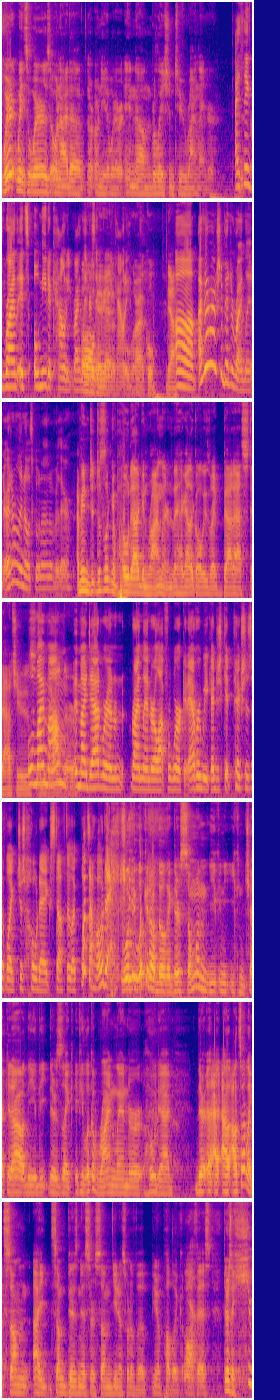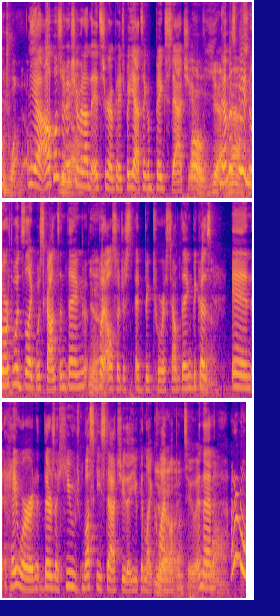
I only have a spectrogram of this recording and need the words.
Where wait, so where is Oneida or Oneida, whatever, in um, relation to Rhinelander? I think Rhine, it's Oneida County. Rhinelander's Oh, okay, in yeah, Oneida cool. County. All right, cool. Yeah. Um, I've never actually been to Rhinelander. I don't really know what's going on over there. I mean, j- just looking up Hodag and Rhinelander, they got like all these like badass statues. Well, my and everything out mom and my dad were in Rhinelander a lot for work, and every week I just get pictures of like just Hodag stuff. They're like, "What's a Hodag?" well, if you look it up though, like there's someone you can you can check it out. The, the there's like if you look up Rhinelander Hodag, there uh, uh, outside like some I some business or some you know sort of a you know public office. There's a huge one though. Yeah, I'll post a You picture of it on the Instagram page. But yeah, it's like a big statue. Oh yeah. that must be a. Northwoods like Wisconsin thing, Yeah. but also just a big tourist town thing because in Hayward there's a huge muskie statue that you can like climb up into, and then wow.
